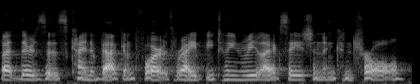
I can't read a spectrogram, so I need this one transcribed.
but there's this kind of back and forth, right, between relaxation and control.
